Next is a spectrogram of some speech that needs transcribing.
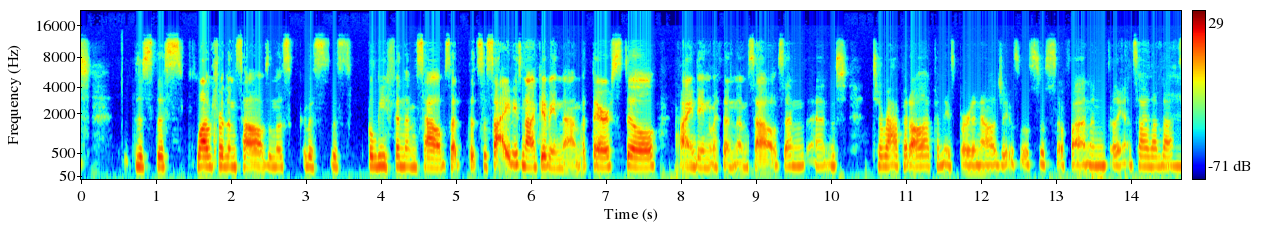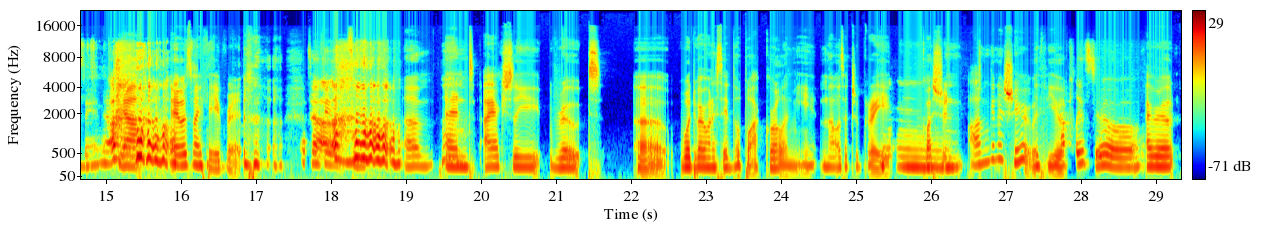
this this love for themselves and this this this belief in themselves that that society's not giving them but they're still finding within themselves and and to wrap it all up in these bird analogies was just so fun and brilliant. So I love that Mm. scene. Yeah. yeah, it was my favorite. My favorite um, and I actually wrote, uh, "What do I want to say to the black girl in me?" And that was such a great question. I'm gonna share it with you. Mm. Yeah, please do. I wrote,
